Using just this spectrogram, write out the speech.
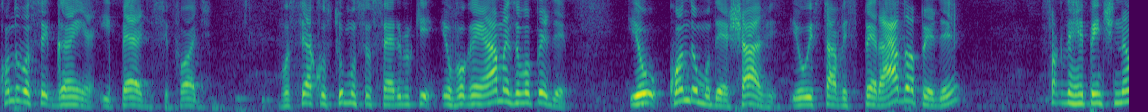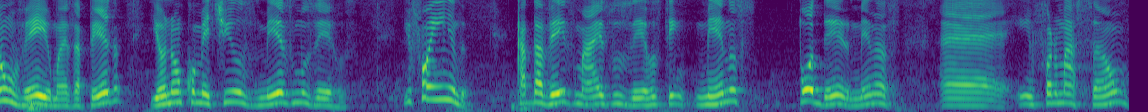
quando você ganha e perde, se fode, você acostuma o seu cérebro que eu vou ganhar, mas eu vou perder. Eu, quando eu mudei a chave, eu estava esperado a perder, só que de repente não veio mais a perda e eu não cometi os mesmos erros. E foi indo. Cada vez mais os erros têm menos poder, menos é, informação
